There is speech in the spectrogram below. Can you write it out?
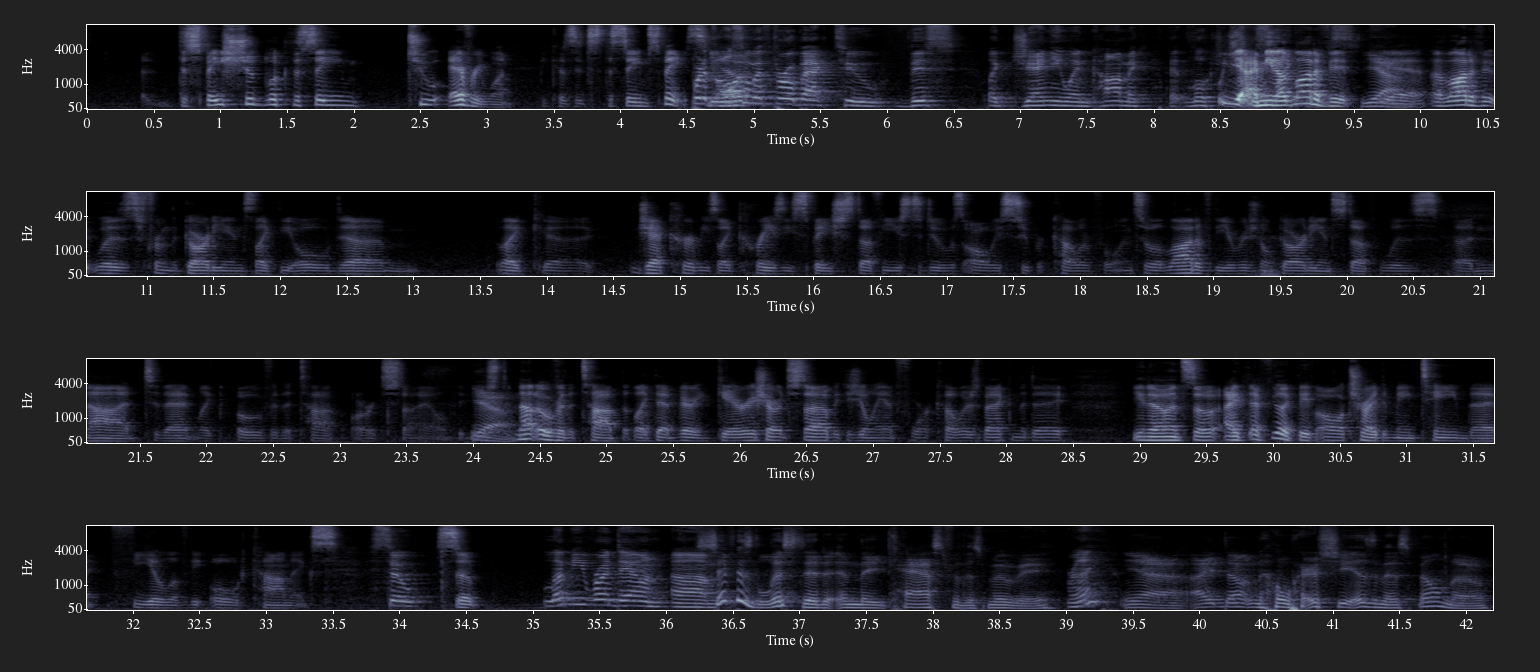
the space should look the same to everyone because it's the same space. but it's you know? also a throwback to this like genuine comic that looked. Well, yeah, I mean, like a lot of it. Yeah. Yeah. a lot of it was from the Guardians, like the old, um, like uh, Jack Kirby's like crazy space stuff he used to do was always super colorful, and so a lot of the original Guardian stuff was a nod to that like over the top art style. that used Yeah. to- not over the top, but like that very garish art style because you only had four colors back in the day, you know. And so I, I feel like they've all tried to maintain that feel of the old comics. So So let me run down. Um, Sif is listed in the cast for this movie. really? Yeah, I don't know where she is in this film though.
